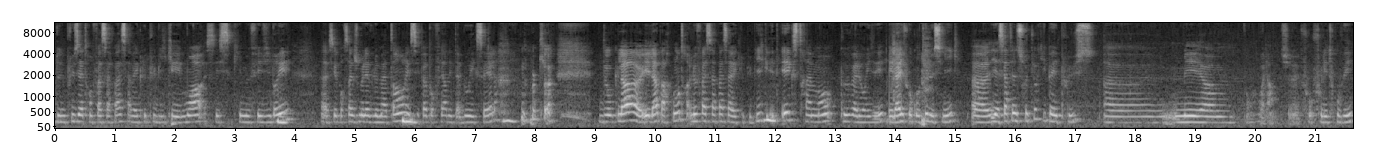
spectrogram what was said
de ne plus être en face à face avec le public. Et moi, c'est ce qui me fait vibrer. Mm. Euh, c'est pour ça que je me lève le matin et mm. c'est pas pour faire des tableaux Excel. Donc, euh, donc là, euh, et là par contre, le face-à-face avec le public est extrêmement peu valorisé. Et là, il faut compter le SMIC. Euh, il y a certaines structures qui payent plus, euh, mais bon, voilà, il faut, faut, les trouver.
